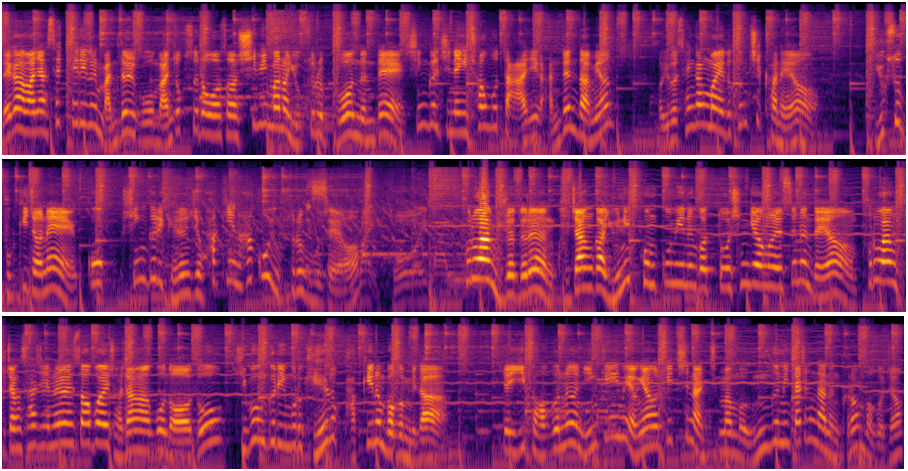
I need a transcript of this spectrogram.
내가 만약 새 캐릭을 만들고 만족스러워서 12만원 육수를 부었는데 싱글 진행이 처음부터 아직 안 된다면 어, 이거 생각만 해도 끔찍하네요. 육수 붓기 전에 꼭 싱글이 되는지 확인하고 육수를 부으세요. 프로암 유저들은 구장과 유니폼 꾸미는 것도 신경을 쓰는데요. 프로암 구장 사진을 서버에 저장하고 넣어도 기본 그림으로 계속 바뀌는 버그입니다. 이 버그는 인게임에 영향을 끼치는 않지만 뭐 은근히 짜증나는 그런 버그죠.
